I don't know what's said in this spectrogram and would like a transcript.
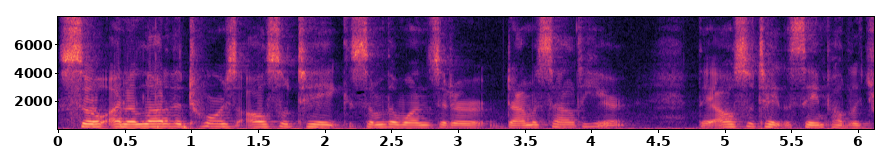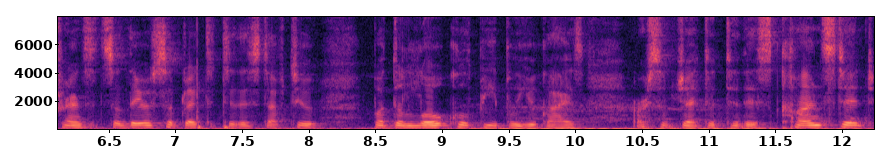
So, and a lot of the tourists also take some of the ones that are domiciled here they also take the same public transit, so they're subjected to this stuff too. But the local people, you guys, are subjected to this constant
